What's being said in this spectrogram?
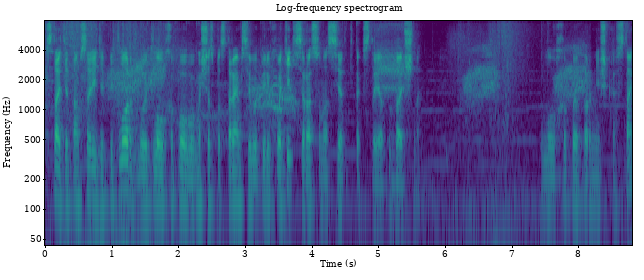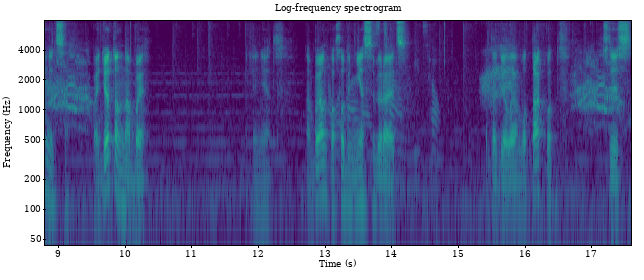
Кстати, там, смотрите, Питлорд будет low HP вый. Мы сейчас постараемся его перехватить, раз у нас сетки так стоят удачно. Лоу хп парнишка останется. Пойдет он на Б? Или нет? На Б он, походу, не собирается. Тогда делаем вот так вот. Здесь.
